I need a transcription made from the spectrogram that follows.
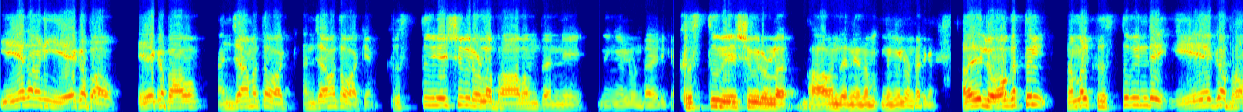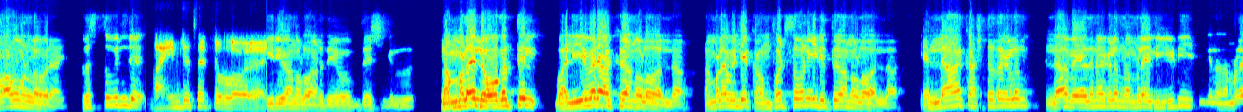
ഏതാണ് ഈ ഏകഭാവം? ഏകഭാവം അഞ്ചാമത്തെ വാക്യം അഞ്ചാമത്തെ വാക്യം. ക്രിസ്തു യേശുവിലുള്ള ഭാവം തന്നെ നിങ്ങൾ ഉണ്ടായിരിക്കണം ക്രിസ്തു യേശുവിലുള്ള ഭാവം തന്നെ നിങ്ങളുണ്ടായിരിക്കണം. നിങ്ങൾ ഉണ്ടായിരിക്കണം അതായത് ലോകത്തിൽ നമ്മൾ ക്രിസ്തുവിന്റെ ഏകഭാവമുള്ളവരായി ക്രിസ്തുവിന്റെ മൈൻഡ് സെറ്റ് ഉള്ളവരായി. തീരുക എന്നുള്ളതാണ് ദൈവം ഉദ്ദേശിക്കുന്നത്. നമ്മളെ ലോകത്തിൽ വലിയവരാക്കുക എന്നുള്ളതല്ല നമ്മളെ വലിയ കംഫർട്ട് സോണിൽ ഇരുത്തുക എന്നുള്ളതല്ല എല്ലാ കഷ്ടതകളും എല്ലാ വേദനകളും നമ്മളെ ലീഡ് ചെയ്യിപ്പിക്കുന്നത് നമ്മളെ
